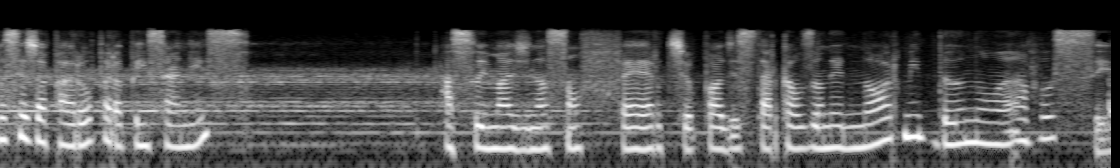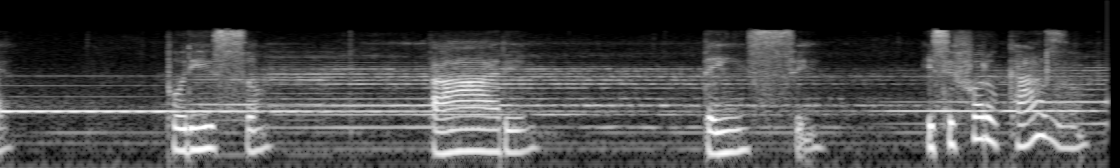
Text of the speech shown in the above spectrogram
Você já parou para pensar nisso? A sua imaginação fértil pode estar causando enorme dano a você. Por isso, Pare, pense e, se for o caso,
